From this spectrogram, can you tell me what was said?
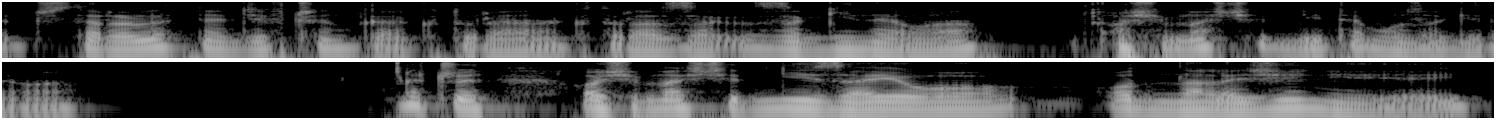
e, czteroletnia dziewczynka, która, która zaginęła. 18 dni temu zaginęła. Znaczy, 18 dni zajęło odnalezienie jej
